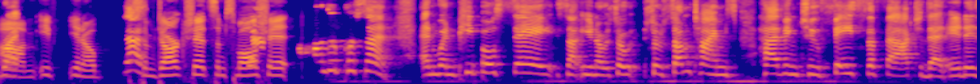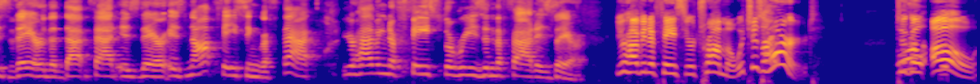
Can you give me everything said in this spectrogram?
Right. um you know Yes. some dark shit some small shit Hundred percent. And when people say, you know, so so sometimes having to face the fact that it is there, that that fat is there, is not facing the fat. You're having to face the reason the fat is there. you're having to face your trauma which is hard to go oh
